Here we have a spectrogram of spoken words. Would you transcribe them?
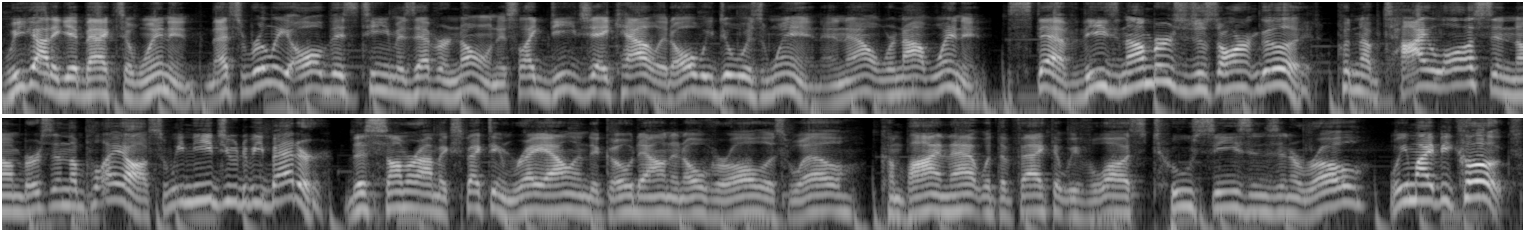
We got to get back to winning. That's really all this team has ever known. It's like DJ Khaled. All we do is win. And now we're not winning. Steph, these numbers just aren't good. Putting up Ty Lawson numbers in the playoffs. We need you to be better. This summer, I'm expecting Ray Allen to go down in overall as well. Combine that with the fact that we've lost two seasons in a row, we might be cooked.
